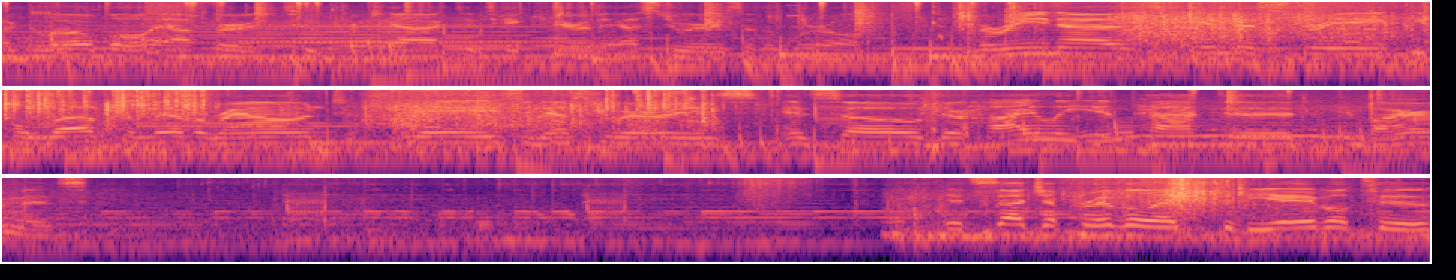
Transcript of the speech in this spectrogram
a global effort to protect and take care of the estuaries of the world. Marinas, industry, people love to live around bays and estuaries, and so they're highly impacted environments. It's such a privilege to be able to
